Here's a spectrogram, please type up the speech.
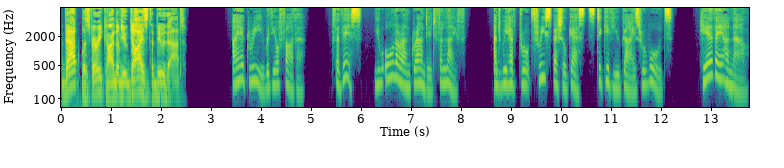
That was very kind of you guys to do that. I agree with your father. For this, you all are ungrounded for life. And we have brought three special guests to give you guys rewards. Here they are now.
